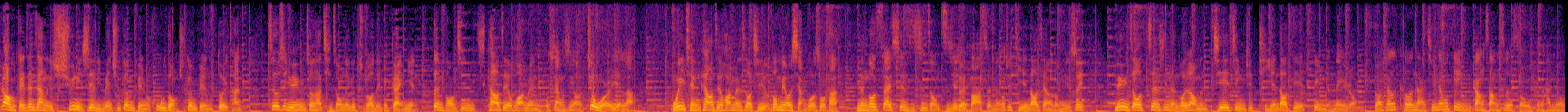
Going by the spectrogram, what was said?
让我们可以在这样的一个虚拟世界里面去跟别人互动，去跟别人对谈。这就是元宇宙它其中的一个主要的一个概念。邓凤，其实你看到这些画面，我相信啊，就我而言啦，我以前看到这些画面的时候，其实我都没有想过说它能够在现实之中直接去发生，能够去体验到这样的东西，所以。元宇宙正是能够让我们接近去体验到这些电影的内容，对吧？像是柯南，其实那部电影刚上市的时候，我可能还没有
